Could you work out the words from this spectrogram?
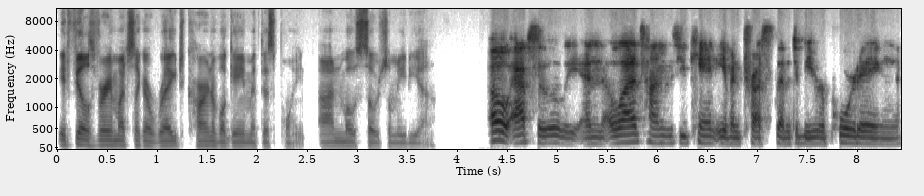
it feels very much like a rigged carnival game at this point on most social media. Oh, absolutely. And a lot of times you can't even trust them to be reporting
